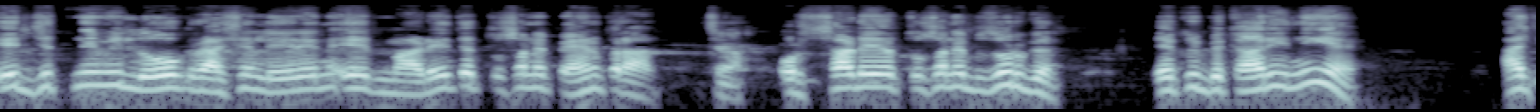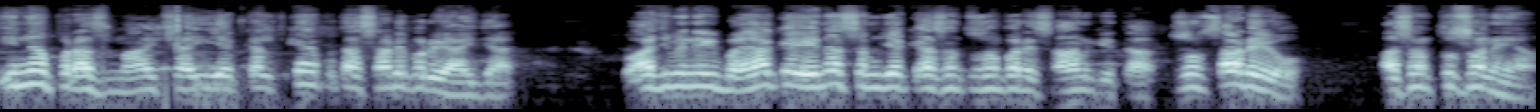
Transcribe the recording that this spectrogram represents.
ਇਹ ਜਿੰਨੇ ਵੀ ਲੋਕ ਰਾਸ਼ਨ ਲੈ ਰਹੇ ਨੇ ਇਹ ਮਾੜੇ ਤੇ ਤੁਸਾਂ ਨੇ ਭੈਣ ਭਰਾ ਅੱਛਾ। ਔਰ ਸਾਡੇ ਤੁਸਾਂ ਨੇ ਬਜ਼ੁਰਗ ਹਨ। ਇਹ ਕੋਈ बेकारी नहीं है ਅੱਜ ਇਹਨਾਂ ਪਰ ਅਜ਼ਮਾਇਸ਼ ਆਈ ਹੈ ਕੱਲ ਕਿਆ ਪਤਾ ਸਾਡੇ ਪਰ ਵੀ ਆਈ ਜਾ तो ਅੱਜ ਮੈਨੇ ਬਇਆ ਕਿ ਇਹ ਨਾ ਸਮਝਿਆ ਕਿ ਅਸਾਂ ਤੁਸਾਂ ਪਰੇਸ਼ਾਨ ਕੀਤਾ ਤੁਸਾਂ ਸਾਡੇ ਹੋ ਅਸਾਂ ਤੁਸਾਂ ਨੇ ਆ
